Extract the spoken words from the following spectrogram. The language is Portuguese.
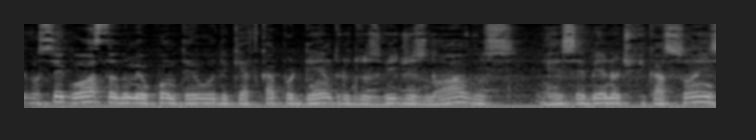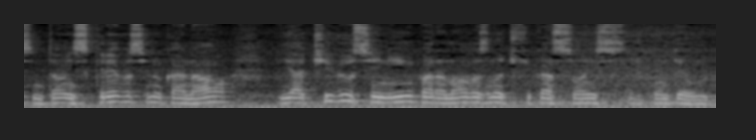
Se você gosta do meu conteúdo e quer é ficar por dentro dos vídeos novos e receber notificações, então inscreva-se no canal e ative o sininho para novas notificações de conteúdo.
